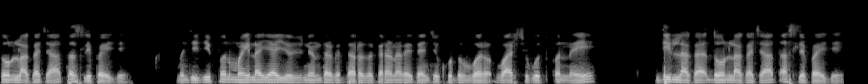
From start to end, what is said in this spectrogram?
दोन लाखाच्या आत असली पाहिजे. म्हणजे जी पण महिला या योजनेअंतर्गत अर्ज करणार आहे त्यांचे कुटुंब वार्षिक उत्पन्न हे दीड लाखा दोन लाखाच्या आत असले पाहिजे.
